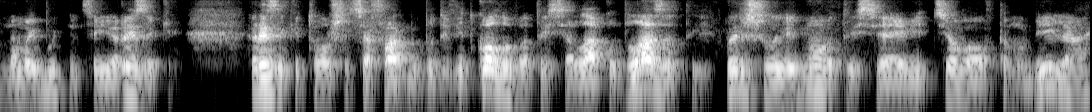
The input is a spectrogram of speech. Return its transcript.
на майбутнє це є ризики. Ризики, тому що ця фарба буде відколуватися, лак облазити. Вирішили відмовитися від цього автомобіля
